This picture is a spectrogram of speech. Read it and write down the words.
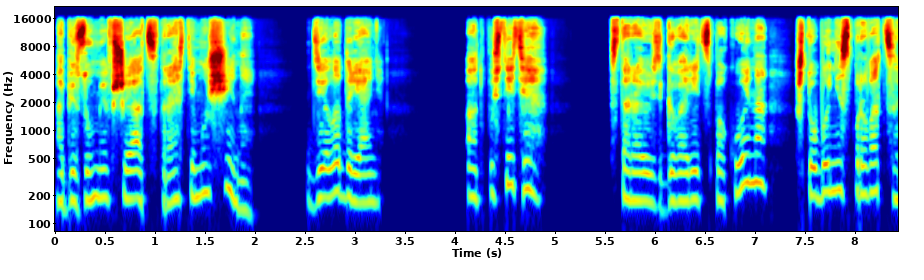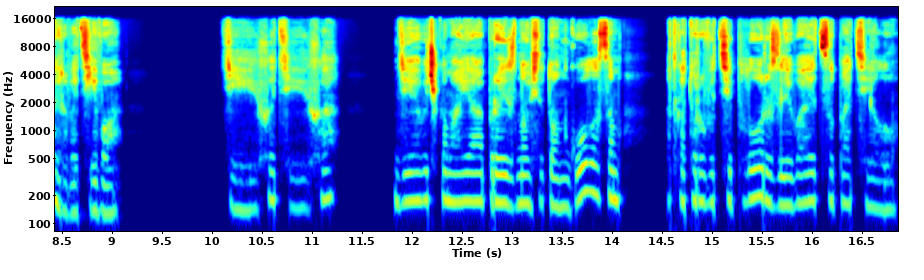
обезумевшие от страсти мужчины. Дело дрянь. Отпустите, Стараюсь говорить спокойно, чтобы не спровоцировать его. «Тихо, тихо, девочка моя», — произносит он голосом, от которого тепло разливается по телу.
